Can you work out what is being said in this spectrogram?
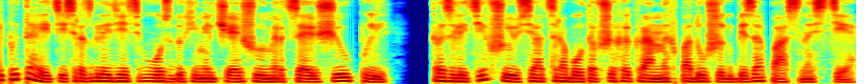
И пытаетесь разглядеть в воздухе мельчайшую мерцающую пыль, разлетевшуюся от сработавших экранных подушек безопасности.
